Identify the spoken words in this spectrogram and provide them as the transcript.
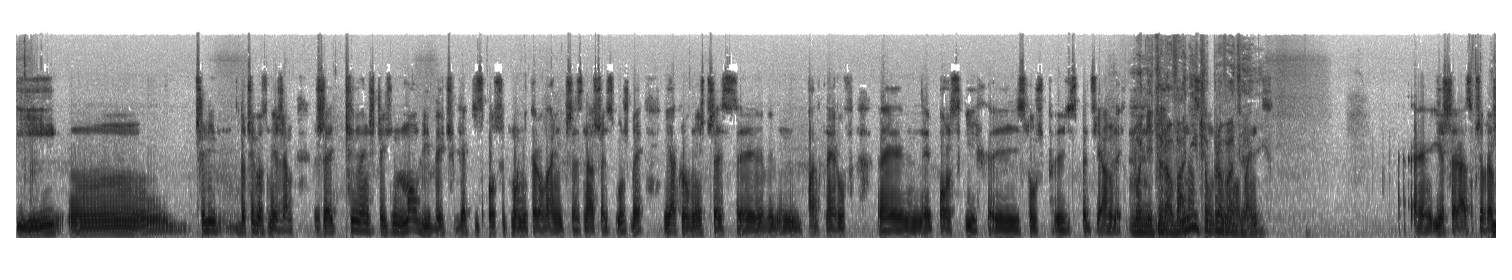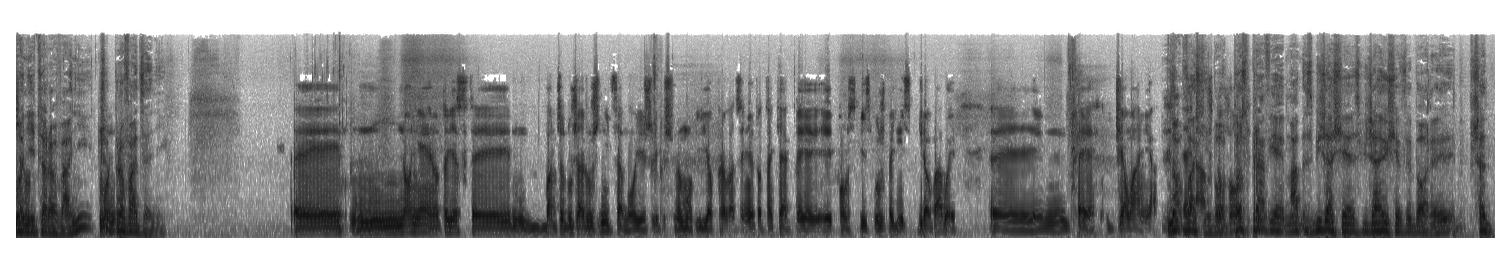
i mm, Czyli do czego zmierzam? Że ci mężczyźni mogli być w jakiś sposób monitorowani przez nasze służby, jak również przez y, partnerów y, polskich y, służb specjalnych. Monitorowani czy prowadzeni? Moment, e, jeszcze raz, przepraszam. Monitorowani czy prowadzeni? Yy, no nie, no to jest yy, bardzo duża różnica, bo jeżeli byśmy mówili o prowadzeniu, to tak jakby yy, polskie służby inspirowały te działania. No właśnie, bo po sprawie ma, zbliża się, zbliżają się wybory. Przed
